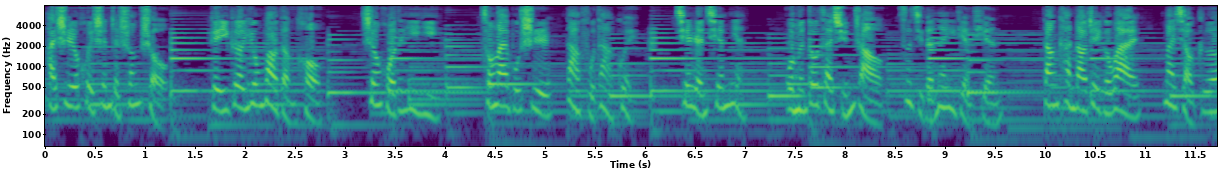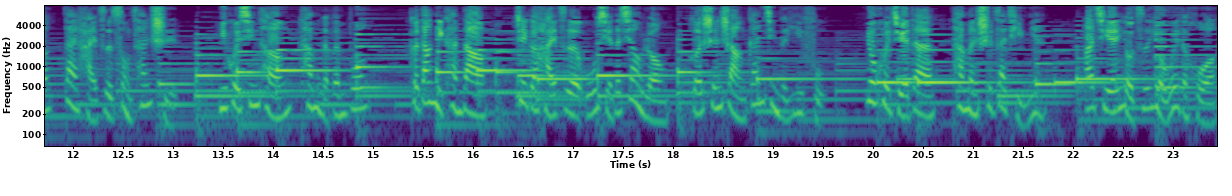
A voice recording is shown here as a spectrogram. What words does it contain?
还是会伸着双手给一个拥抱等候。生活的意义从来不是大富大贵、千人千面。我们都在寻找自己的那一点甜。当看到这个外卖小哥带孩子送餐时，你会心疼他们的奔波，可当你看到这个孩子无邪的笑容和身上干净的衣服，又会觉得他们是在体面而且有滋有味的活。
